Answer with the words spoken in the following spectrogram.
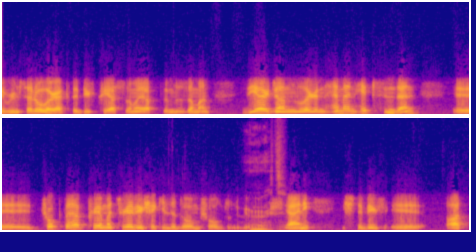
evrimsel olarak da bir kıyaslama yaptığımız zaman diğer canlıların hemen hepsinden e, çok daha prematüre bir şekilde doğmuş olduğunu görüyoruz. Evet. Yani işte bir e, at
